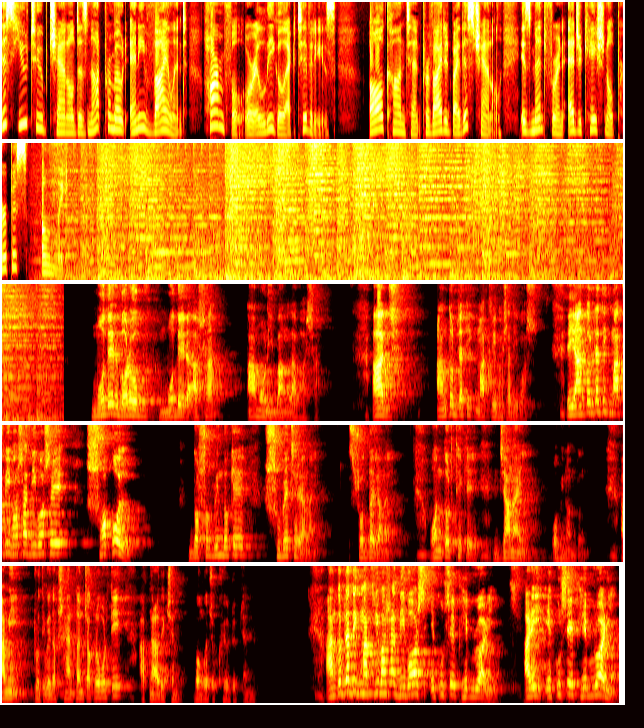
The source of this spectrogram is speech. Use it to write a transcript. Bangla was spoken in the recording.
This YouTube channel does not promote any violent, harmful, or illegal activities. All content provided by this channel is meant for an educational purpose only. মোদের গরব মোদের আশা আমরি বাংলা ভাষা আজ আন্তর্জাতিক মাতৃভাষা দিবস এই আন্তর্জাতিক মাতৃভাষা দিবসে সকল দর্শকবৃন্দকে শুভেচ্ছা জানাই, শ্রদ্ধা জানাই, অন্তর থেকে জানাই অভিনন্দন। আমি প্রতিবেদক সায়ন্তন চক্রবর্তী, আপনারা দেখছেন বঙ্গচক্ষু ইউটিউব চ্যানেল। আন্তর্জাতিক মাতৃভাষা দিবস একুশে ফেব্রুয়ারি। আর এই একুশে ফেব্রুয়ারি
